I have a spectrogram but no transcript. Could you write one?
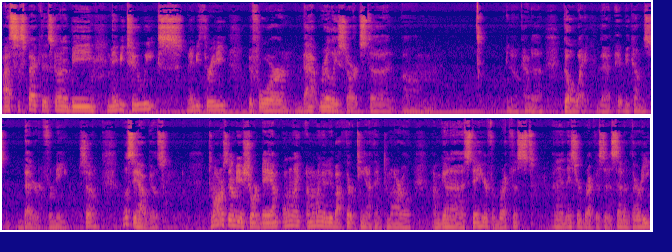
I suspect it's going to be maybe two weeks, maybe three, before that really starts to, um, you know, kind of go away. That it becomes better for me. So we'll see how it goes. tomorrow's gonna be a short day. I'm only I'm only gonna do about 13, I think, tomorrow. I'm gonna stay here for breakfast, and they serve breakfast at 7:30.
